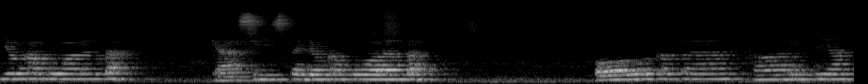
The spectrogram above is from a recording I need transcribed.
joka puolelta, käsistä joka puolelta, olkapäät, hartiat.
